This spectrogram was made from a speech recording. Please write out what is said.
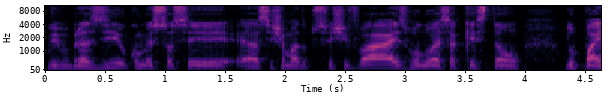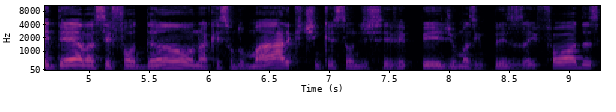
veio pro Brasil, começou a ser, a ser chamada pros festivais, rolou essa questão do pai dela ser fodão na questão do marketing, questão de ser VP de umas empresas aí fodas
